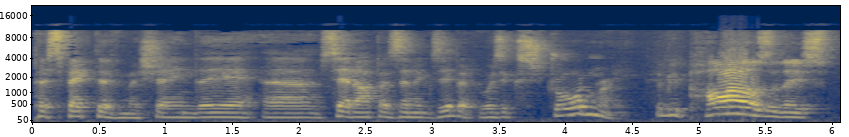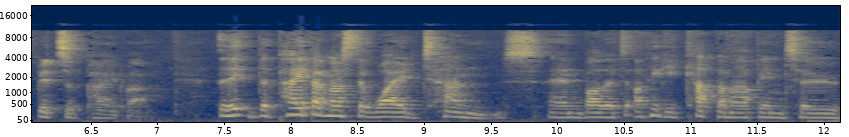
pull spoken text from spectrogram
perspective machine there uh, set up as an exhibit. It was extraordinary. There'd be piles of these bits of paper. The, the paper must have weighed tons, and by the t- I think he cut them up into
